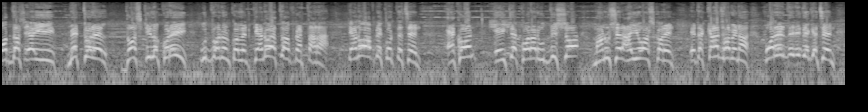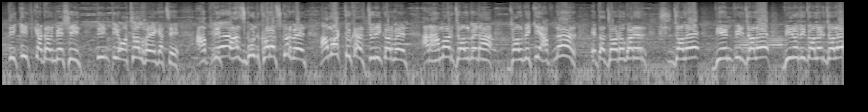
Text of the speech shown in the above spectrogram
পদ্মা এই মেট্রো রেল দশ কিলো করেই উদ্বোধন করলেন। কেন এত আপনার তারা কেন আপনি করতেছেন? এখন এইটা করার উদ্দেশ্য মানুষের আই ওয়াশ করেন। এটা কাজ হবে না। পরের দিনই দেখেছেন টিকিট কাটার মেশিন তিনটি অচল হয়ে গেছে। আপনি পাঁচ গুণ খরচ করবেন আমার টুকার চুরি করবেন আর আমার জ্বলবে না। জ্বলবে কি আপনার? এটা জনগণের জলে বিএনপির জলে বিরোধী দলের জলে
